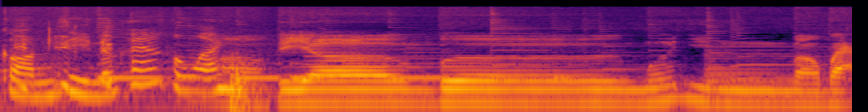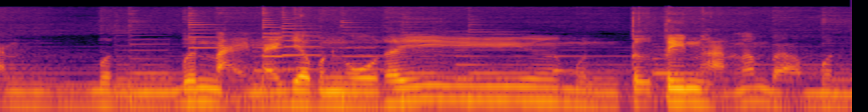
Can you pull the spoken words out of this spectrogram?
Còn gì nữa khác không anh? Ờ, thì ờ, vừa mới nhìn vào bạn mình bên này nãy giờ mình ngồi thấy mình tự tin hẳn lắm bảo mình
